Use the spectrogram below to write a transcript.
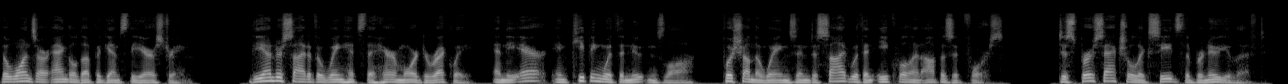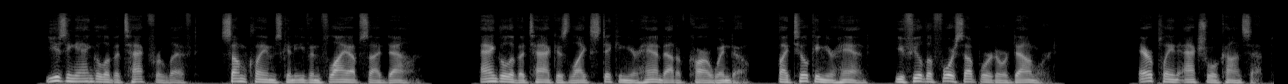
the ones are angled up against the airstream. The underside of the wing hits the hair more directly, and the air, in keeping with the Newton's law, push on the wings and decide with an equal and opposite force. Disperse actual exceeds the Bernoulli lift. Using angle of attack for lift, some claims can even fly upside down. Angle of attack is like sticking your hand out of car window. By tilting your hand, you feel the force upward or downward. Airplane actual concept.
